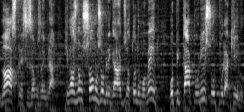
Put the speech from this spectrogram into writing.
Nós precisamos lembrar que nós não somos obrigados a todo momento optar por isso ou por aquilo.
